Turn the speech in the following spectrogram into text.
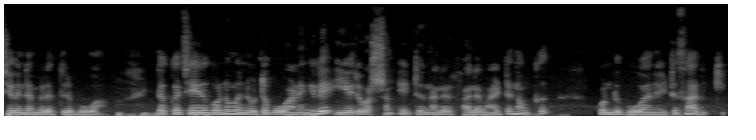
ശിവന്റെ അമ്പലത്തിൽ പോവുക. ഇതൊക്കെ ചെയ്തുകൊണ്ട് മുന്നോട്ട് പോവുകയാണെങ്കിൽ ഈ ഒരു വർഷം ഏറ്റവും നല്ല ഫലമായിട്ട് നമുക്ക് കൊണ്ടുപോകാനായിട്ട് സാധിക്കും.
